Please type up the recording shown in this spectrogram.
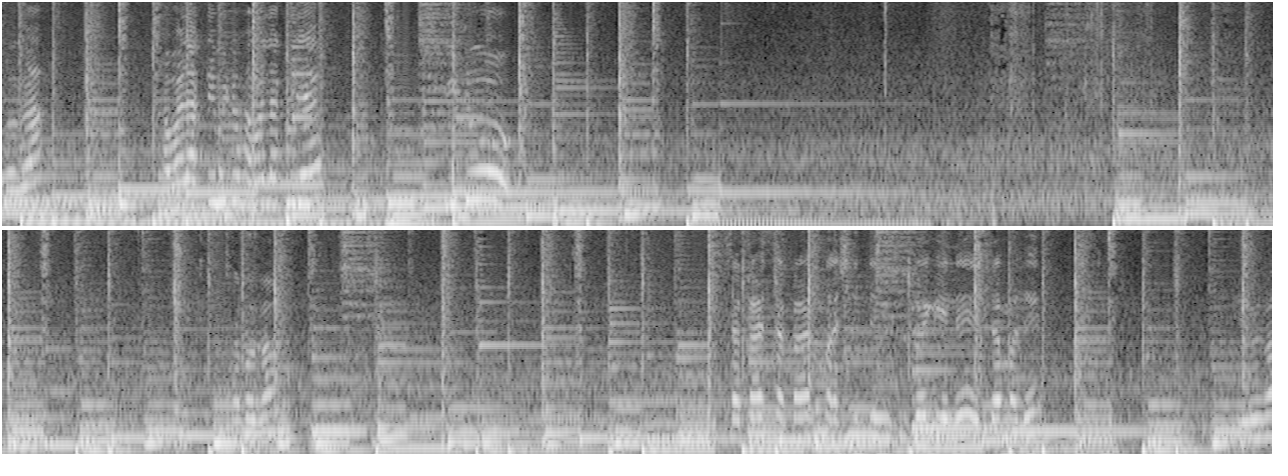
बघा. हवा लागते मिठू हवा लागते? बघा. सकाळ सकाळ पाचशे तेवीस रुपये गेले याच्यामध्ये. हे बघा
